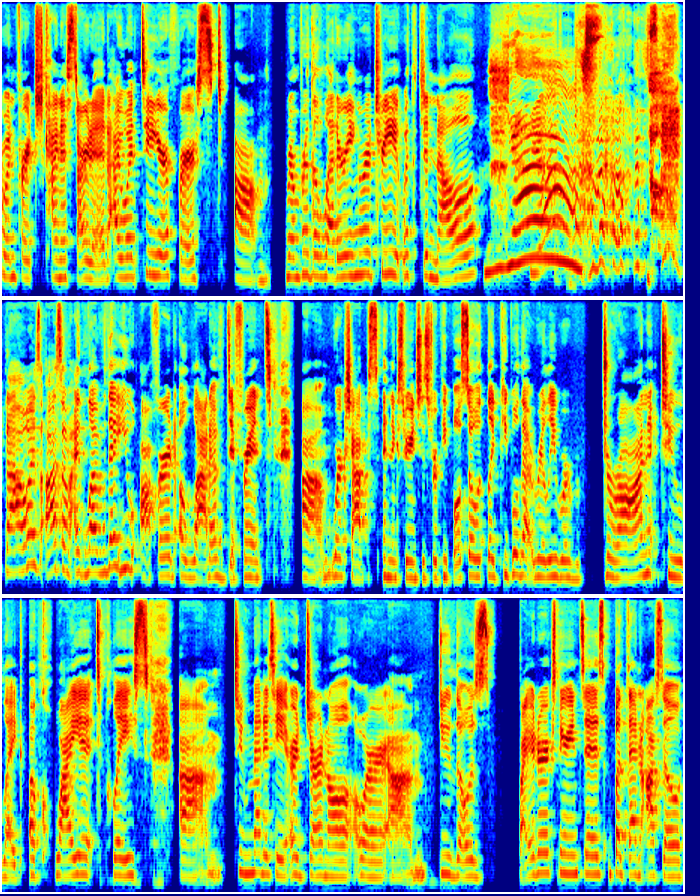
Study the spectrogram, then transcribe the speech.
when Perch kind of started, I went to your first um remember the lettering retreat with Janelle? Yes. Yeah. that, was, that was awesome. I love that you offered a lot of different um, workshops and experiences for people. So like people that really were drawn to like a quiet place um, to meditate or journal or um, do those quieter experiences, but then also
